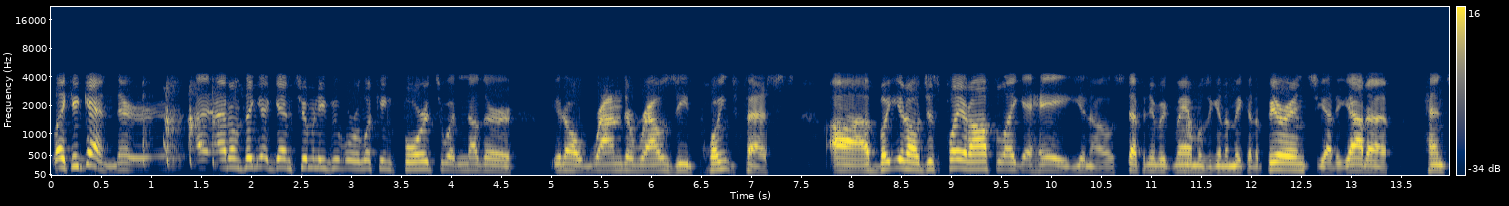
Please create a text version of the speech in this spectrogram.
Like again, there. I, I don't think again too many people were looking forward to another you know, Ronda Rousey point fest. Uh, but you know, just play it off like a hey, you know, Stephanie McMahon wasn't going to make an appearance, yada yada. Hence,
